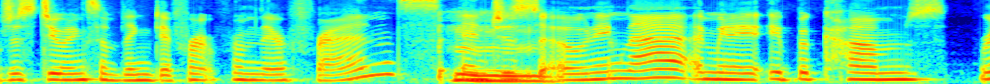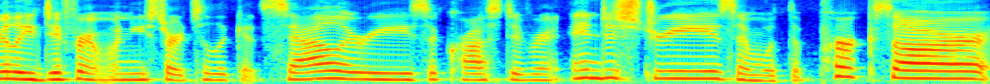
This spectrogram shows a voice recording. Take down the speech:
just doing something different from their friends and just owning that. I mean, it, it becomes really different when you start to look at salaries across different industries and what the perks are.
